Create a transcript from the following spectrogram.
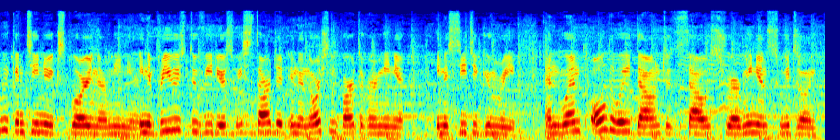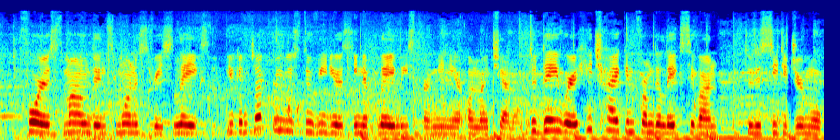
we continue exploring Armenia. In the previous two videos we started in the northern part of Armenia in the city Gyumri and went all the way down to the south through Armenian Switzerland, forests, mountains, monasteries, lakes. You can check previous two videos in the playlist Armenia on my channel. Today we're hitchhiking from the lake Sevan to the city Jermuk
